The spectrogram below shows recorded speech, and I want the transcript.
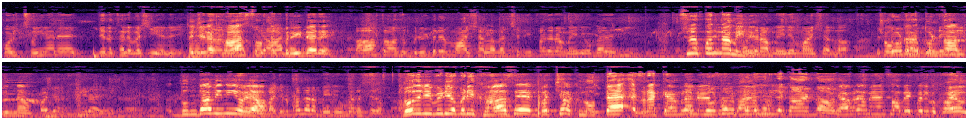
ਕੋਈ ਸੂਈਆਂ ਨੇ ਜਿਹੜੇ ਥੱਲੇ ਵਛੀਆਂ ਨੇ ਤੇ ਜਿਹੜਾ ਖਾਸ ਤੌਰ ਤੇ ਬਰੀਡਰ ਹੈ ਖਾਸ ਤੌਰ ਤੇ ਬਰੀਡਰ ਮਾਸ਼ਾਅੱਲਾ ਬੱਚੇ ਦੀ 15 ਮਹੀਨੇ ਉਮਰ ਹੈ ਜੀ ਸਿਰਫ 15 ਮਹੀਨੇ 15 ਮਹੀਨੇ ਮਾਸ਼ਾਅੱਲਾ ਤੇ ਚੋਕਾ, total ਦੁੰਦਾ ਪੱਟੀ ਕਿੰਨਾ? ਦੁੰਦਾ ਵੀ ਨਹੀਂ ਹੋਇਆ। ਵਜਨ 15 ਮਹੀਨੇ ਉਮਰ ਹੈ ਸਿਰਫ। ਲੋ ਜੀ ਵੀਡੀਓ ਬੜੀ ਖਾਸ ਹੈ ਬੱਚਾ ਖਲੋਤਾ ਹੈ। ਜ਼ਰਾ ਕੈਮਰਾਮੈਨ ਟੋਟਲ ਦੀ ਰਿਕਾਰਡ ਨਾਲ ਕੈਮਰਾਮੈਨ ਸਾਹਿਬ ਇੱਕ ਵਾਰੀ ਵਿਖਾਇਓ।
